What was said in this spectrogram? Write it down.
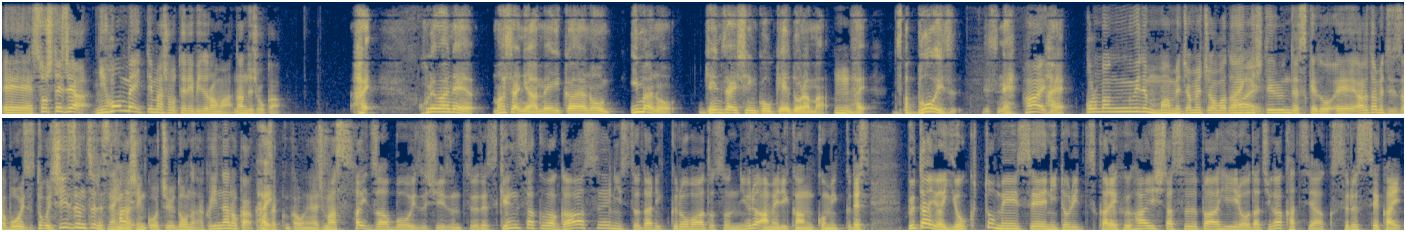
えーそしてじゃあ、2本目いってみましょう、テレビドラマ、なんでしょうか？はい、これはね、まさにアメリカの今の現在進行形ドラマ、うん。はい、ザ・ボーイズですね。はい、はいこの番組でもまあめちゃめちゃ話題にしてるんですけど、えー改めてザ・ボーイズ、特にシーズン2ですね、今はい進行中、どんな作品なのか、川崎君からお願いします。はい、ザ・ボーイズシーズン2です。原作はガース・エニスとダリック・ロバートソンによるアメリカンコミックです。舞台は欲と名声に取りつかれ、腐敗したスーパーヒーローたちが活躍する世界。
